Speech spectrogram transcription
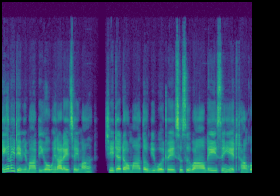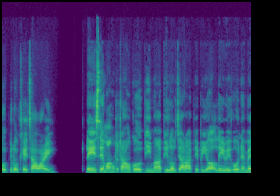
အင်္ဂလိပ်တွေမြန်မာပြည်ကိုဝင်လာတဲ့ချိန်မှာရေတက်တော်မှာအသုံးပြုဖို့အတွက်စုစုပေါင်းလေစင်းရေတထောင်ကိုပြုလုပ်ခဲ့ကြပါရီ။လေစင်းမောင်တထောင်ကိုပြည်မှာပြုလုပ်ကြတာဖြစ်ပြီးတော့အလေးတွေကိုနမဲ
